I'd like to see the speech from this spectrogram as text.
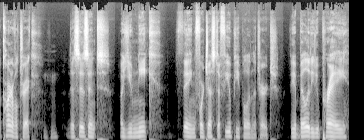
a carnival trick. Mm-hmm. This isn't a unique thing for just a few people in the church. The ability to pray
